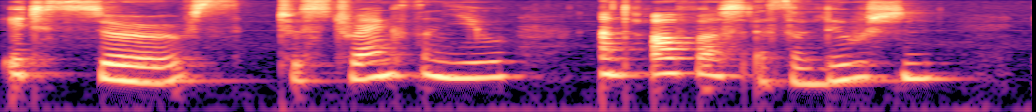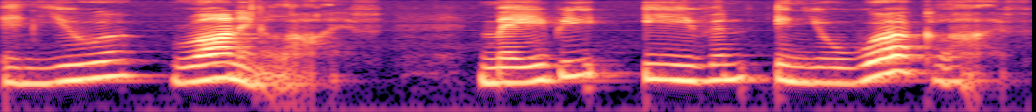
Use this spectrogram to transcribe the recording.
It serves to strengthen you and offers a solution in your running life, maybe even in your work life,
